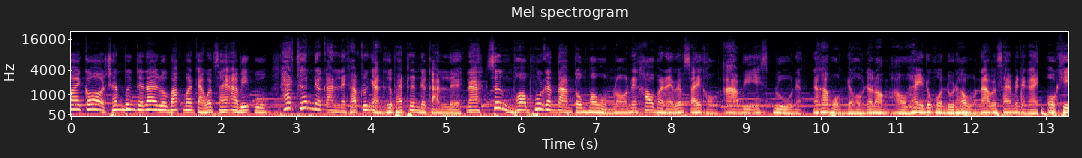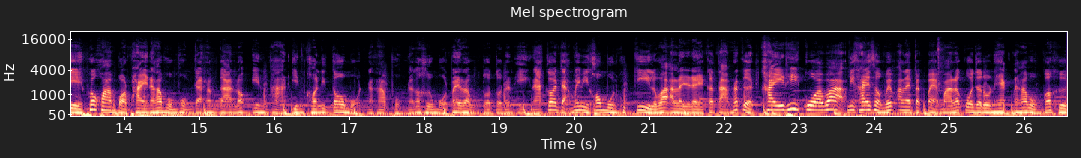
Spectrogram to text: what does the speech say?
my god ฉันเพิ่งจะได้โลบักมาจากเว็บไซต์ RBX Blue แพทเทิร์นเดียวกันเลยครับทุกอย่างคือแพทเทิร์นเดียวกันเลยนะซึ่งพอพูดกันตามตรงพอผมลองได้เข้ามาในเว็บไซต์ของ RBX Blue เนี่ยนะครับผมเดี๋ยวผมจะลองเอาให้ทุกคนดูนะครับผมหน้าเว็บไซต์เป็นยังไงโอเค เพื่อความปลอดภัยนะครับผมผมจะทำการล็อกอินผ่าน Incognito Mode นะครับผมนั่นก็คือโหมดไม่ระบุตัวตนนั่นเองนะก็จะไม่มีข้อมูลคุกกี้หรือว่าอะไรใดๆก็ตามถ้าเกิดใครที่กลัวว่ามีใครส่งเว็บอะไรแปลกๆมาแล้วกลัวจะโดนแฮ็กนะครับผมก็คือ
